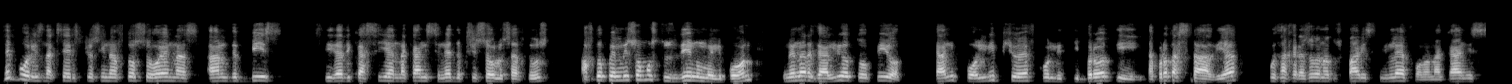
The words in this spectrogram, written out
δεν μπορείς να ξέρεις ποιος είναι αυτός ο ένας αν δεν μπεις στη διαδικασία να κάνεις συνέντευξη σε όλους αυτούς. Αυτό που εμείς όμως τους δίνουμε λοιπόν είναι ένα εργαλείο το οποίο κάνει πολύ πιο εύκολη την πρώτη, τα πρώτα στάδια που θα χρειαζόταν να τους πάρεις τηλέφωνο, να κάνεις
